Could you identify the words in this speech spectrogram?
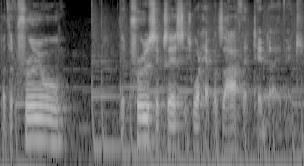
but the true, the true success is what happens after that 10-day event.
